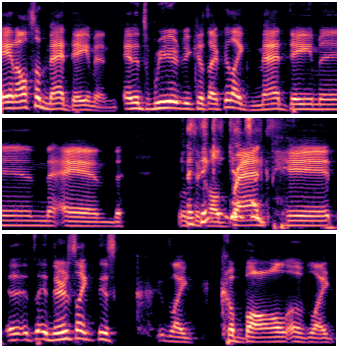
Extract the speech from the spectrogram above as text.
and also Matt Damon. And it's weird because I feel like Matt Damon and what's I it called Brad like... Pitt. It's, there's like this like cabal of like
